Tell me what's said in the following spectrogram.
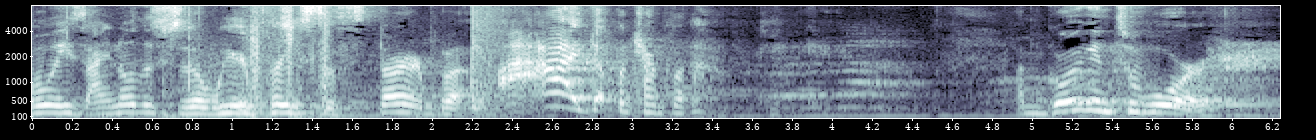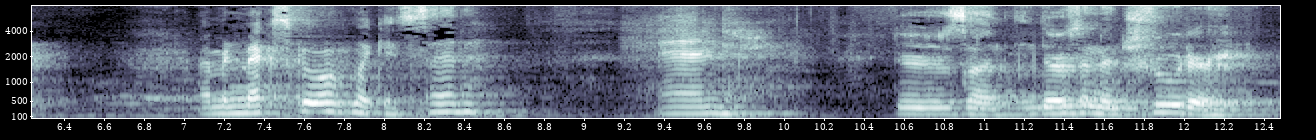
Boys, I know this is a weird place to start, but ah, I got the chocolate. Okay. I'm going into war. I'm in Mexico, like I said, and there's a there's an intruder.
